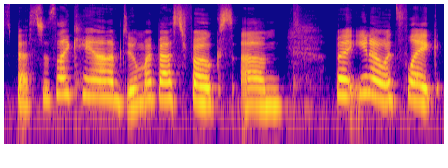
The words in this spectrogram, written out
as best as i can. I'm doing my best folks. Um, but you know it's like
